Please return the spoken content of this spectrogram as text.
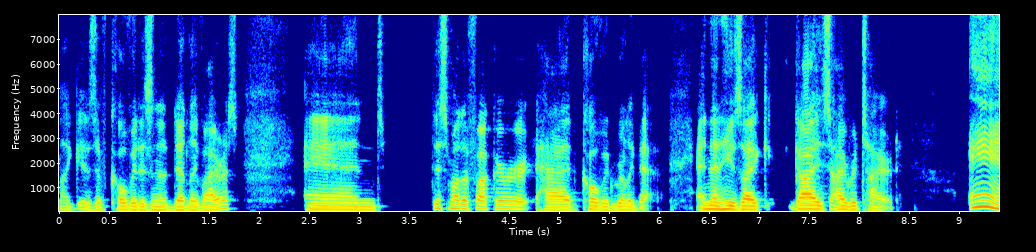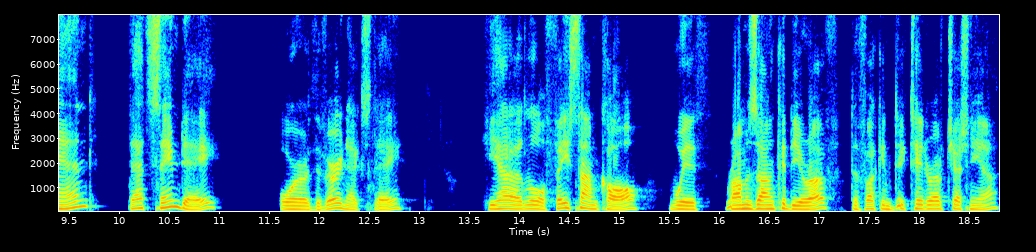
like as if COVID isn't a deadly virus. And this motherfucker had COVID really bad. And then he's like, guys, I retired. And that same day, or the very next day, he had a little FaceTime call with Ramzan Kadyrov, the fucking dictator of Chechnya,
